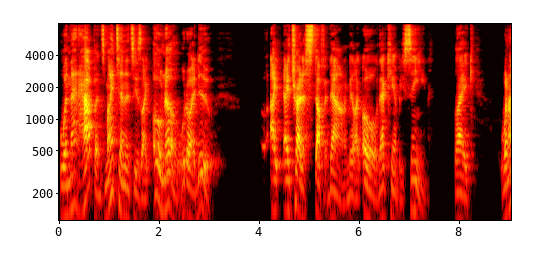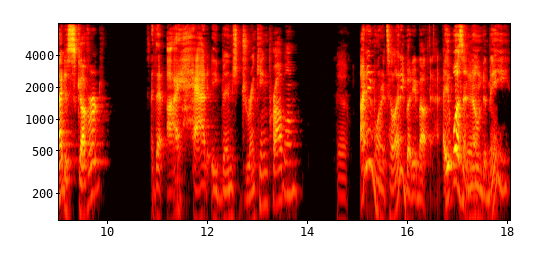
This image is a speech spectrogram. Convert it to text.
when that happens, my tendency is like, oh no, what do I do? I, I try to stuff it down and be like, oh, that can't be seen. Like when I discovered that I had a binge drinking problem, Yeah. I didn't want to tell anybody about that. It wasn't Yeah. known to me.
